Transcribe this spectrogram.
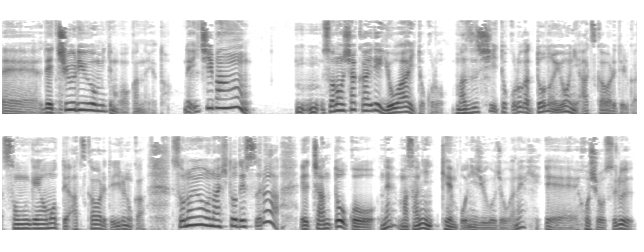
えー、で、中流を見てもわかんないよと。で、一番その社会で弱いところ、貧しいところがどのように扱われているか、尊厳を持って扱われているのか、そのような人ですら、えちゃんとこうね、まさに憲法25条がね、えー、保障する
